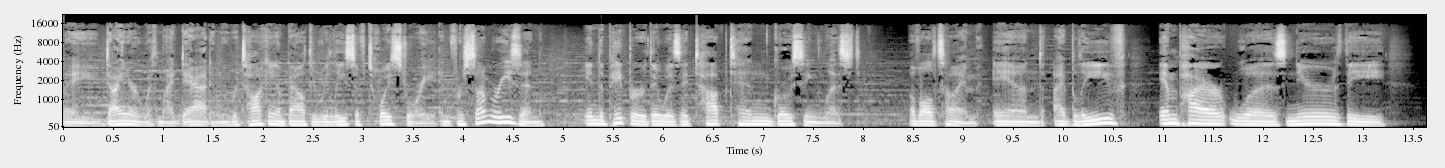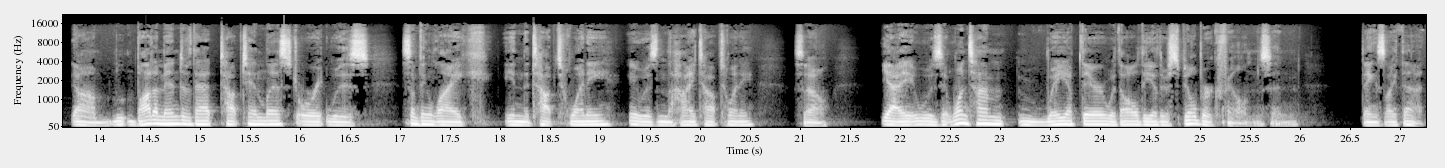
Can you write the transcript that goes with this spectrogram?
a diner with my dad, and we were talking about the release of Toy Story. And for some reason, in the paper there was a top 10 grossing list of all time, and I believe Empire was near the um, bottom end of that top 10 list, or it was something like in the top 20. It was in the high top 20. So yeah, it was at one time way up there with all the other Spielberg films and things like that.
